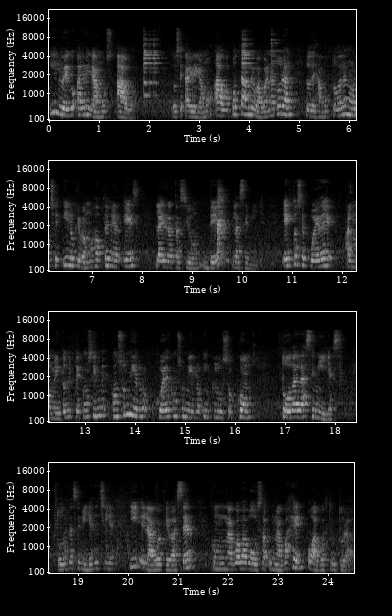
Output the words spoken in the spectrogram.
Y luego agregamos agua. Entonces agregamos agua potable o agua natural lo dejamos toda la noche y lo que vamos a obtener es la hidratación de la semilla. Esto se puede al momento de usted consumirlo puede consumirlo incluso con todas las semillas todas las semillas de chía y el agua que va a ser como un agua babosa, un agua gel o agua estructurada.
